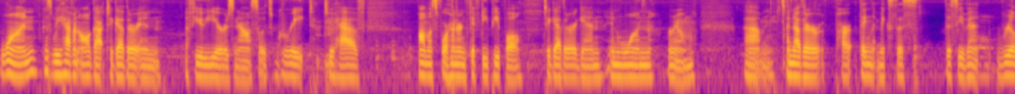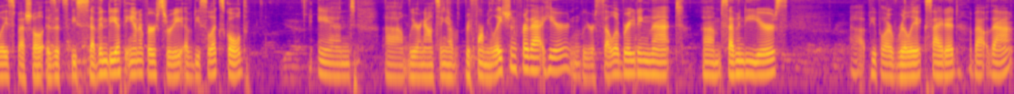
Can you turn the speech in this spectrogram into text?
one, because we haven't all got together in a few years now, so it's great to have almost 450 people together again in one room. Um, another part thing that makes this this event really special is it's the 70th anniversary of X Gold. And um, we are announcing a reformulation for that here, and we are celebrating that um, 70 years. Uh, people are really excited about that.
